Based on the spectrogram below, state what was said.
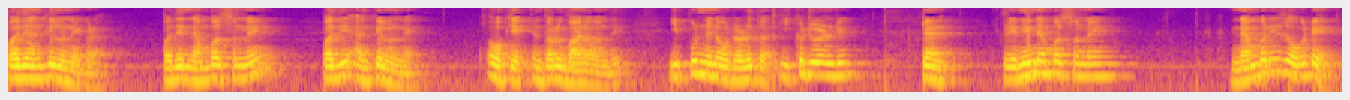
పది అంకెలు ఉన్నాయి ఇక్కడ. పది నెంబర్స్ ఉన్నాయి పది అంకెలు ఉన్నాయి. ఓకే ఇంతవరకు బాగానే ఉంది. ఇప్పుడు నేను ఒకటి అడుగుతా. ఇక్కడ చూడండి. టెన్. ఇక్కడ ఎన్ని నెంబర్స్ ఉన్నాయి? నెంబర్ ఈజ్ ఒకటే.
